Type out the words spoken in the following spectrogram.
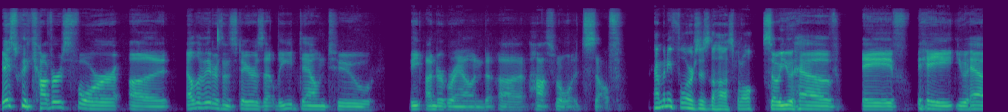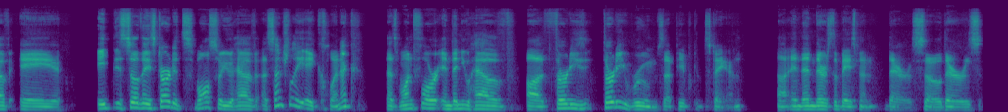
basically covers for uh, elevators and stairs that lead down to the underground uh, hospital itself. How many floors is the hospital? So you have a a you have a it, so they started small. So you have essentially a clinic that's one floor, and then you have uh 30, 30 rooms that people can stay in, uh, and then there's the basement there. So there's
